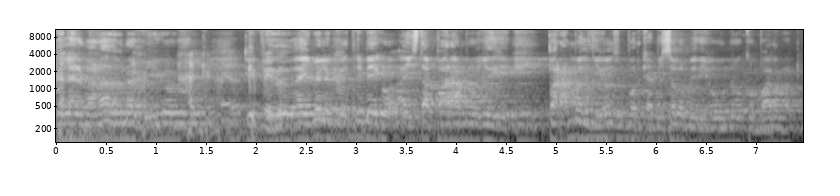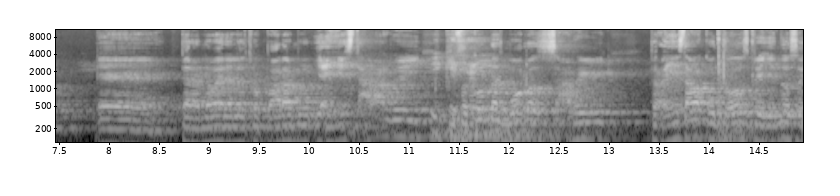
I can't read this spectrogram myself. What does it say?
de la hermana de un amigo. Ah, qué pedo. ¿Qué pedo? Ahí me lo encontré y me dijo, ahí está Páramo. Yo dije, Páramo el dios, porque a mí solo me dio uno con barba. Eh, pero no era el otro Páramo. Y ahí estaba, güey. ¿Y Y, fue con unas morras, ¿sabes? Pero ahí estaba con todos creyéndose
